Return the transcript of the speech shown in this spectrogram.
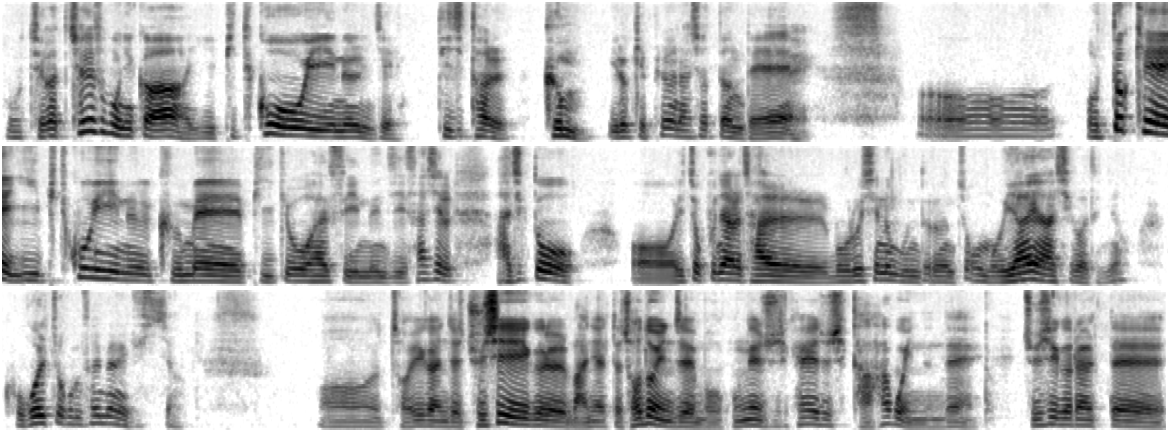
뭐 제가 책에서 보니까 이 비트코인을 이제 디지털 금 이렇게 표현하셨던데 네. 어, 어떻게 이 비트코인을 금에 비교할 수 있는지 사실 아직도 어, 이쪽 분야를 잘 모르시는 분들은 조금 의아해 하시거든요. 그걸 조금 설명해 주시죠. 어, 저희가 이제 주식을 많이 할 때, 저도 이제 뭐 국내 주식, 해외 주식 다 하고 있는데, 주식을 할 때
